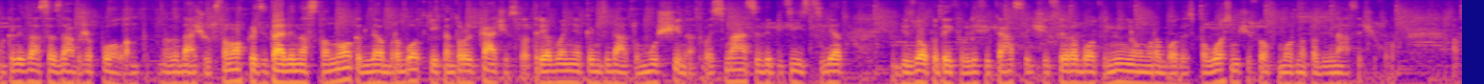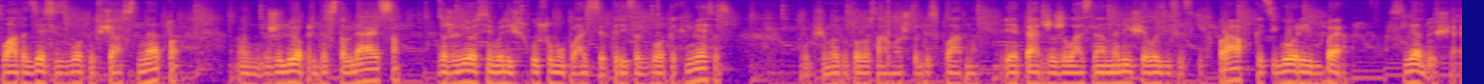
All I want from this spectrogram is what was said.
Локализация Завжа Поланд. Задача установка деталей на станок для обработки и контроль качества. Требования кандидату. Мужчина от 18 до 50 лет, без опыта и квалификации. Часы работы. Минимум работать по 8 часов, можно по 12 часов. Оплата 10 злотых в час нетто. Жилье предоставляется. За жилье символическую сумму платите 30 злотых в месяц. В общем, это то же самое, что бесплатно. И опять же, желательно наличие водительских прав категории Б. Следующее.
